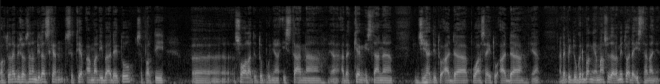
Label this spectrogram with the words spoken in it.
waktu Nabi SAW jelaskan setiap amal ibadah itu seperti uh, sholat itu punya istana, ya, ada camp istana, jihad itu ada, puasa itu ada, ya, ada pintu gerbang yang masuk dalam itu ada istananya.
